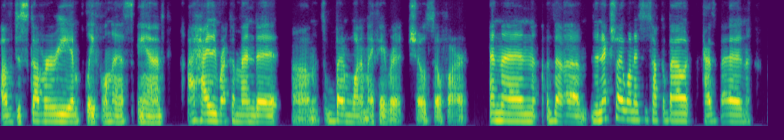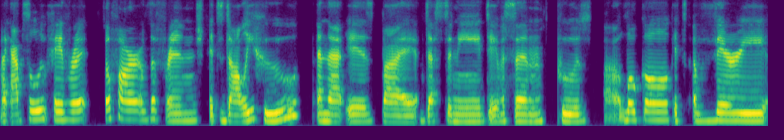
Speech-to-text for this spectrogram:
of discovery and playfulness. And I highly recommend it. Um, it's been one of my favorite shows so far. And then the the next show I wanted to talk about has been my absolute favorite so far of the Fringe. It's Dolly Who, and that is by Destiny Davison, who's uh, local. It's a very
